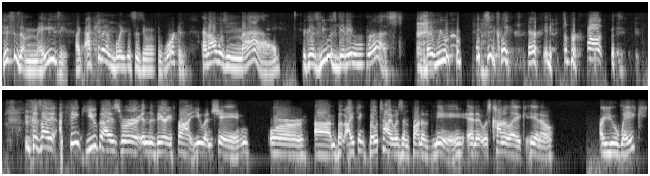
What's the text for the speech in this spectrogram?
this is amazing. Like I couldn't believe this is even working, and I was mad because he was getting rest, and we were basically carrying him through. Well, because I, I think you guys were in the very front, you and Shane, or um, but I think Bowtie was in front of me, and it was kind of like you know, are you awake?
